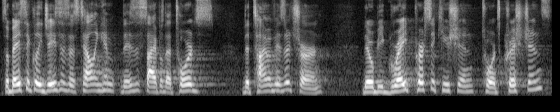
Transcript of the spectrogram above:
So basically, Jesus is telling him, his disciples that towards the time of his return, there will be great persecution towards Christians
